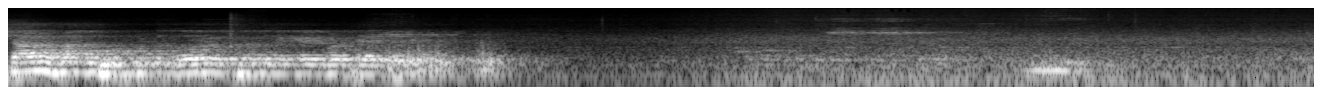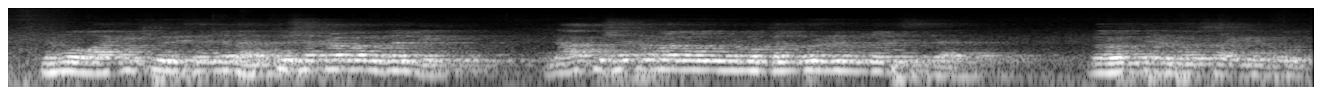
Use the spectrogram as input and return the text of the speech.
ಶಾಲು ಹಾಗೂ ಹೂಕೊಟ್ಟು ಗೌರವಿಸುವುದನ್ನು ಕೇಳ್ಕೊಳ್ತಾ ಇದ್ದೇನೆ ವಾಗೀಶ್ವರಿ ಹತ್ತು ಶತಮಾನದಲ್ಲಿ ನಾಲ್ಕು ಶತಮಾನವನ್ನು ನಮ್ಮ ಕಲ್ಬುರ್ಗಿ ಮುನ್ನಡೆಸಿದ್ದಾರೆ. ನಲವತ್ತೆರಡು ವರ್ಷ ಆಗಿರ್ಬೋದು.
